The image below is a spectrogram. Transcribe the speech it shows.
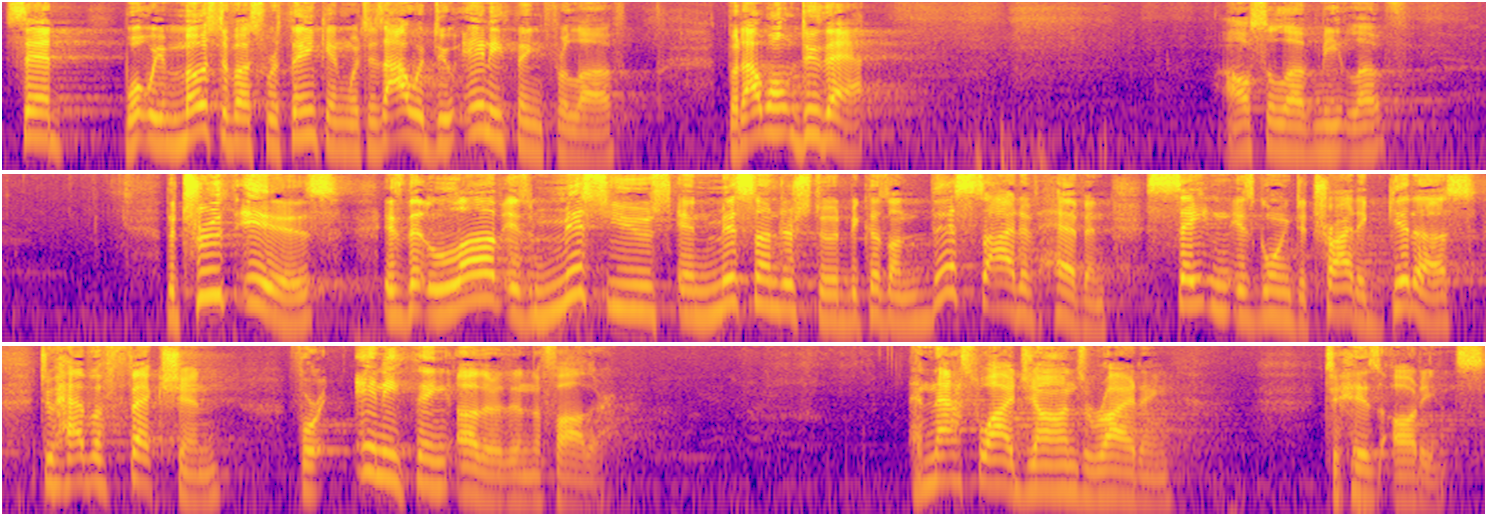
said what we most of us were thinking, which is, I would do anything for love, but I won't do that. I also love Meat Loaf. The truth is, is that love is misused and misunderstood because on this side of heaven, Satan is going to try to get us to have affection for anything other than the Father. And that's why John's writing to his audience.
